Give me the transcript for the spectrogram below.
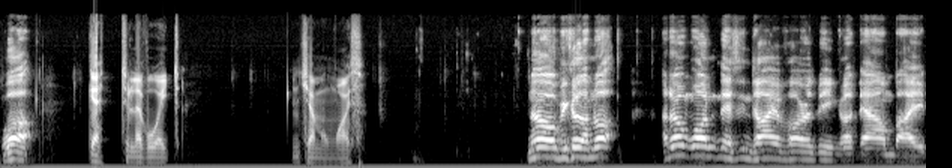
What? get to level eight. Enchantment wise. No, because I'm not. I don't want this entire forest being cut down by.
